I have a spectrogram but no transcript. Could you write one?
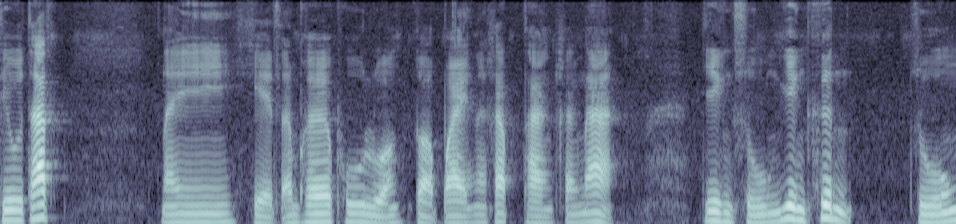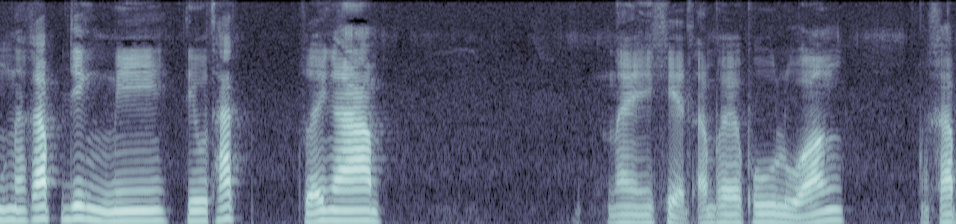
ทิวทัศน์ ในเขตอำเภอภูหลวงต่อไปนะครับ ทางข้างหน้า ยิ่งสูงยิ่งขึ้นสูงนะครับ ยิ่งมีทิวทัศน์สวยงาม ในเขตอำเภอภูหลวงนะครับ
